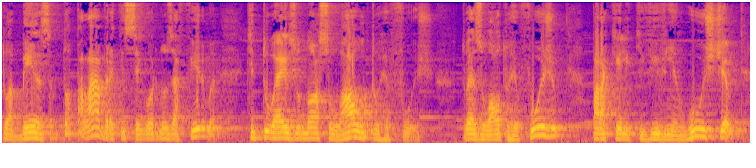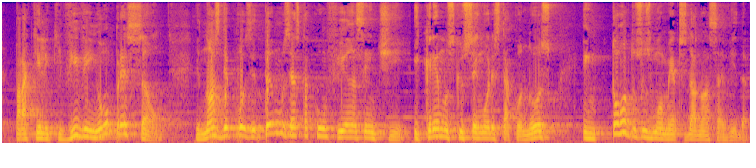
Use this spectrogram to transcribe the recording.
tua bênção, tua palavra que, Senhor, nos afirma que tu és o nosso alto refúgio. Tu és o alto refúgio para aquele que vive em angústia, para aquele que vive em opressão. E nós depositamos esta confiança em ti e cremos que o Senhor está conosco em todos os momentos da nossa vida.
